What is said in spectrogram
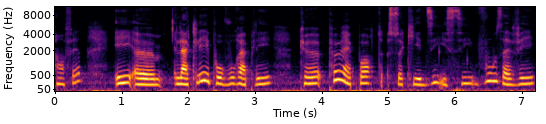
en fait. Et la clé est pour vous rappeler que peu importe ce qui est dit ici, vous avez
